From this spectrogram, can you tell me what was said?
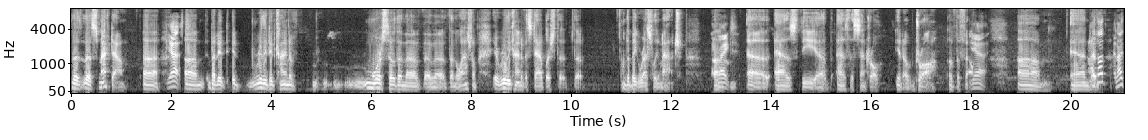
The the SmackDown. Uh, Yes. um, but it it really did kind of more so than the, the, the than the last film. It really kind of established the the the big wrestling match um, right. uh, as the uh, as the central you know draw of the film. Yeah. Um, and I uh, thought, and I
